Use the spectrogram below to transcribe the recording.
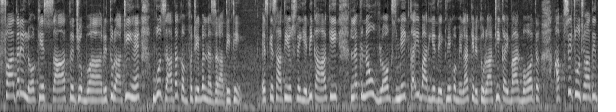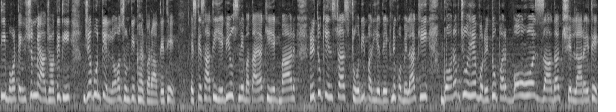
फादर इन लॉ के साथ जो ऋतु राठी हैं, वो ज़्यादा कंफर्टेबल नज़र आती थी। इसके साथ ही उसने ये भी कहा कि लखनऊ व्लॉग्स में कई बार ये देखने को मिला कि ऋतु राठी कई बार बहुत अपसेट हो जाती थी, बहुत टेंशन में आ जाती थी जब उनके लॉज उनके घर पर आते थे। इसके साथ ही ये भी उसने बताया कि एक बार ऋतु की इंस्टा स्टोरी पर यह देखने को मिला कि गौरव जो है वो ऋतु पर बहुत ज़्यादा चिल्ला रहे थे।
